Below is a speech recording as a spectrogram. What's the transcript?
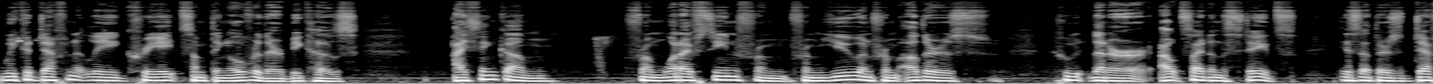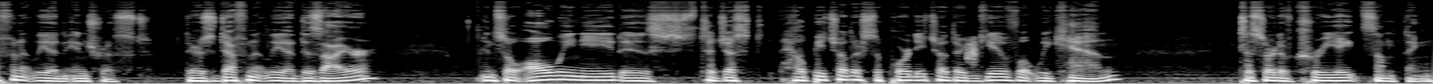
we could definitely create something over there because I think um, from what I've seen from, from you and from others who that are outside in the States is that there's definitely an interest. There's definitely a desire. And so all we need is to just help each other, support each other, give what we can to sort of create something.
